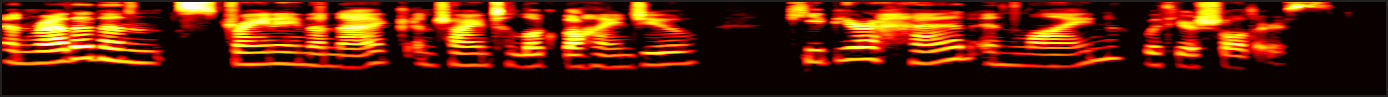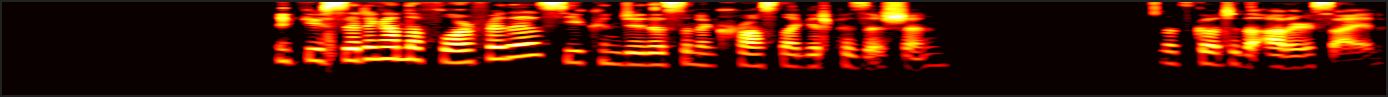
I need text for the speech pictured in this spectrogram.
And rather than straining the neck and trying to look behind you, keep your head in line with your shoulders. If you're sitting on the floor for this, you can do this in a cross-legged position. Let's go to the other side.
